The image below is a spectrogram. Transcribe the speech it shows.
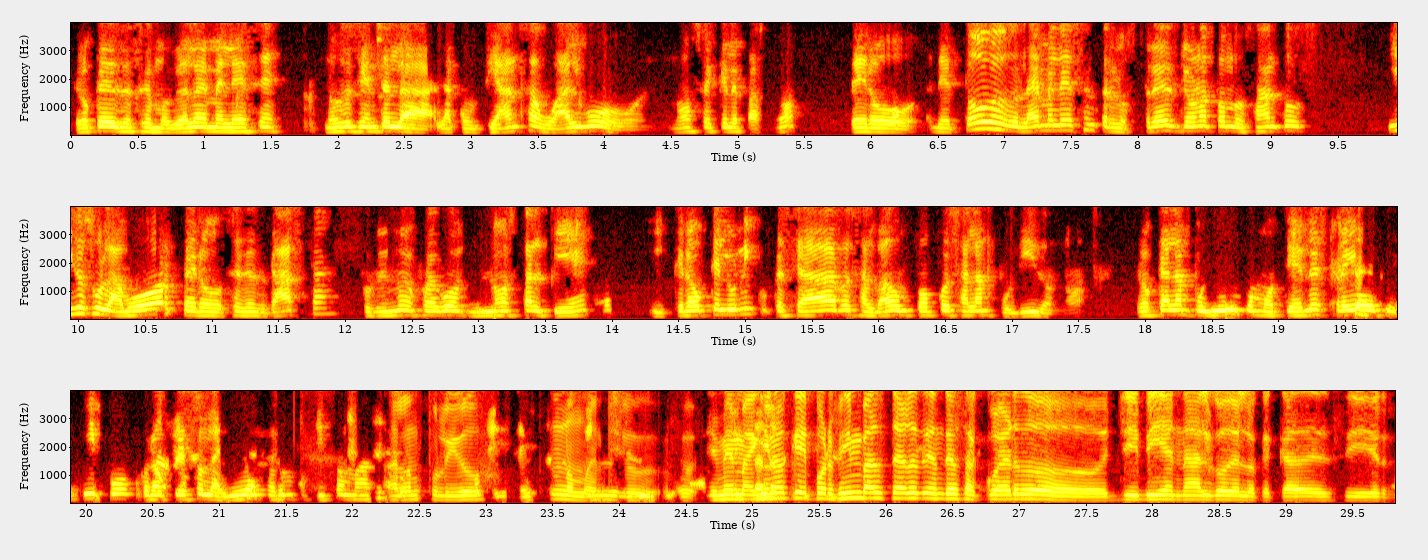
Creo que desde que se movió a la MLS no se siente la, la confianza o algo, no sé qué le pasó, pero de todo de la MLS entre los tres, Jonathan dos Santos hizo su labor, pero se desgasta, su ritmo de juego no está al pie, y creo que el único que se ha resalvado un poco es Alan Pulido, ¿no? Creo que Alan Pulido, como tiene la estrella de su equipo, creo que eso le ayuda a ser un poquito más. Alan Pulido, no manches. Y me imagino que por fin va a estar en desacuerdo GB en algo de lo que acaba de decir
